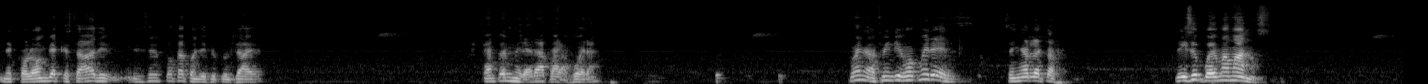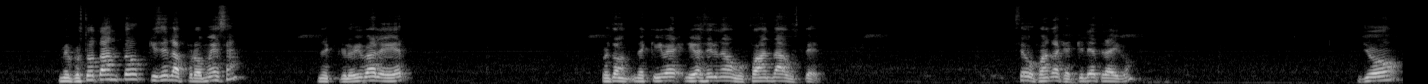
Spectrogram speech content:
de Colombia, que estaba en esa época con dificultades, tanto en mirara para afuera. Bueno, al fin dijo, mire, señor rector, le un poema a manos. Me gustó tanto que hice la promesa de que lo iba a leer, perdón, de que iba, le iba a hacer una bufanda a usted. Esa bufanda que aquí le traigo, yo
